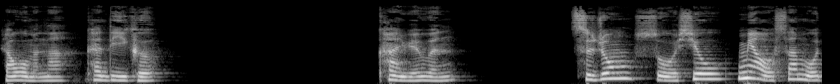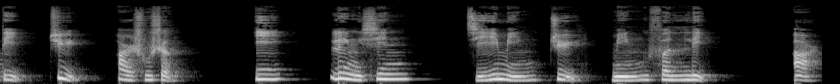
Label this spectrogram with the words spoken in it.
然后我们呢看第一科，看原文：此中所修妙三摩地具二殊胜：一令心。即名具名分立，二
